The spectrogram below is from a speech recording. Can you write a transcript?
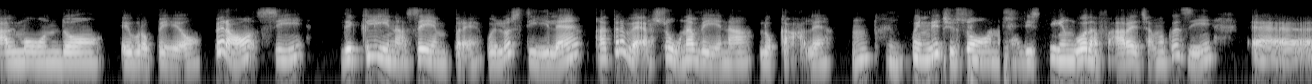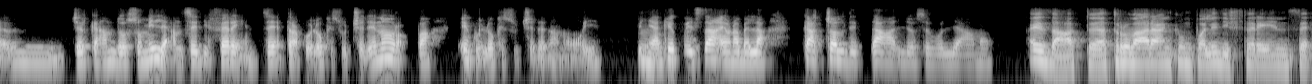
al mondo europeo, però si declina sempre quello stile attraverso una vena locale. Mm? Mm. Quindi ci sono distinguo da fare, diciamo così, eh, cercando somiglianze e differenze tra quello che succede in Europa e quello che succede da noi. Quindi mm. anche questa è una bella caccia al dettaglio, se vogliamo. Esatto, e a trovare anche un po' le differenze.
